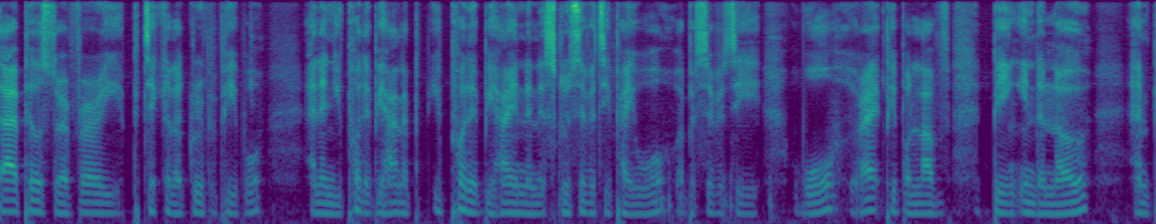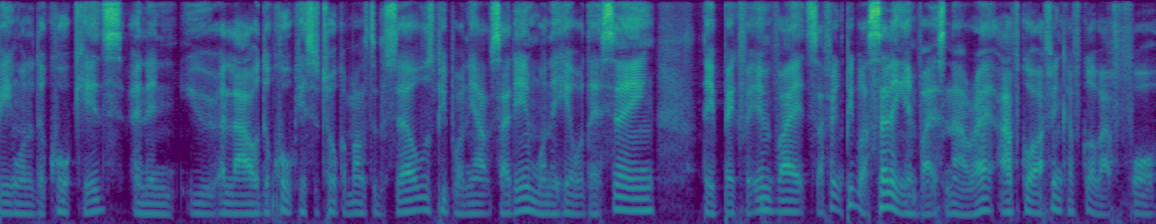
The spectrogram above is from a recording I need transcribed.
that appeals to a very particular group of people and then you put it behind a you put it behind an exclusivity paywall, a passivity wall, right? People love being in the know and being one of the cool kids, and then you allow the cool kids to talk amongst themselves. People on the outside in want to hear what they're saying. They beg for invites. I think people are selling invites now, right? I've got, I think I've got about four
